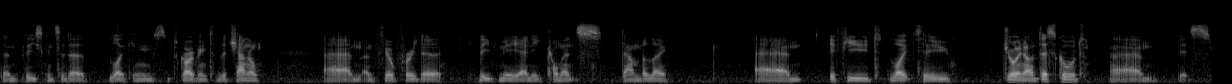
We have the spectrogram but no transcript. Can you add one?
then please consider liking, subscribing to the channel, um, and feel free to leave me any comments down below. Um, if you'd like to join our Discord, um, it's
